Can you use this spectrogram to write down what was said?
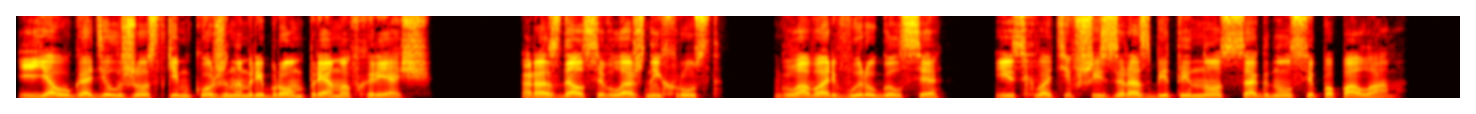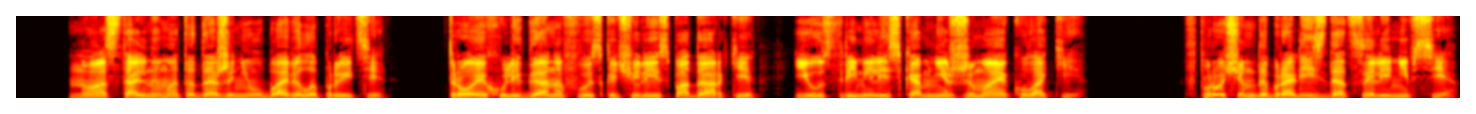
и я угодил жестким кожаным ребром прямо в хрящ. Раздался влажный хруст, главарь выругался и, схватившись за разбитый нос, согнулся пополам. Но остальным это даже не убавило прыти. Трое хулиганов выскочили из подарки и устремились ко мне, сжимая кулаки. Впрочем, добрались до цели не все.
